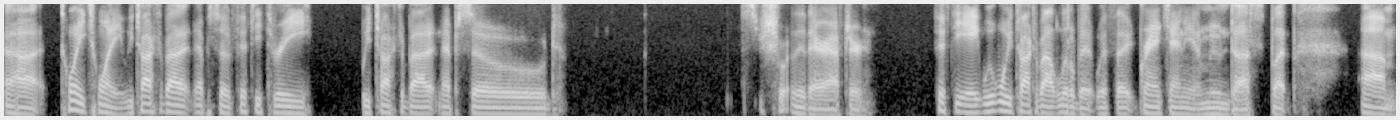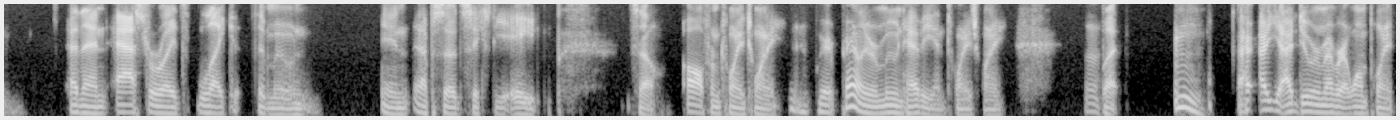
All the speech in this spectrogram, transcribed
uh, 2020. We talked about it in episode 53. We talked about it in episode shortly thereafter, 58. We, we talked about a little bit with the Grand Canyon and moon dust, but um, and then asteroids like the moon in episode 68. So all from 2020. We're apparently we're moon heavy in 2020. Hmm. But I, I yeah, I do remember at one point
